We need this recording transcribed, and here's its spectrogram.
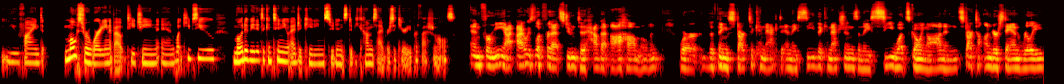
you find most rewarding about teaching and what keeps you motivated to continue educating students to become cybersecurity professionals? And for me, I, I always look for that student to have that aha moment where the things start to connect and they see the connections and they see what's going on and start to understand really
